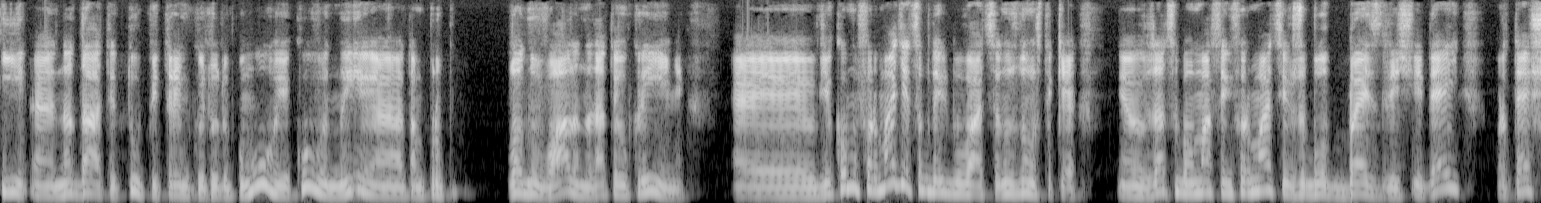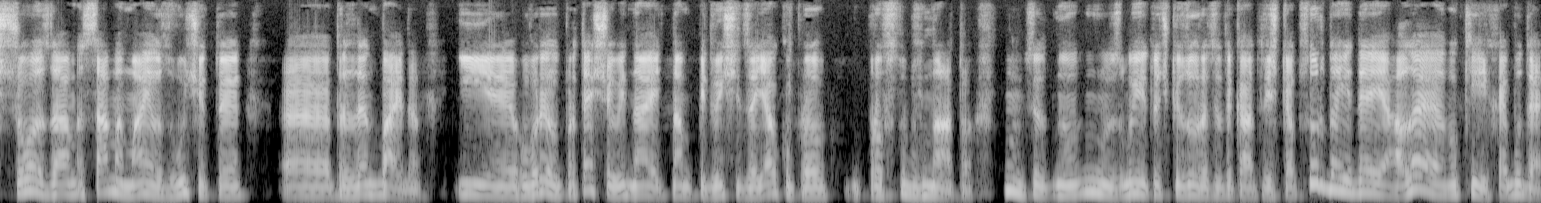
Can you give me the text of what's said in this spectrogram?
і е, надати ту підтримку, ту допомогу, яку вони е, там планували надати Україні. Е, В якому форматі це буде відбуватися? Ну знову ж таки, е, в засобах масової інформації вже було безліч ідей про те, що саме має озвучити е, президент Байден, і говорили про те, що він навіть нам підвищить заявку про, про вступ в НАТО. Ну це ну, ну з моєї точки зору, це така трішки абсурдна ідея, але окей, хай буде.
